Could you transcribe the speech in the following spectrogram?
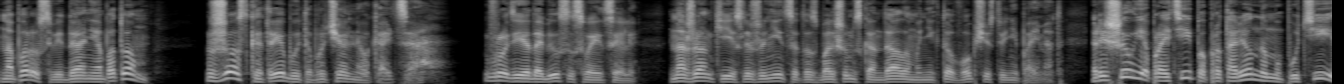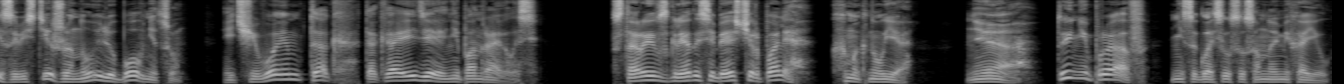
на пару свиданий, а потом жестко требует обручального кольца. Вроде я добился своей цели. На Жанке, если жениться, то с большим скандалом, и никто в обществе не поймет. Решил я пройти по протаренному пути и завести жену и любовницу. И чего им так такая идея не понравилась? «Старые взгляды себя исчерпали?» — хмыкнул я. «Не, ты не прав», — не согласился со мной Михаил.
